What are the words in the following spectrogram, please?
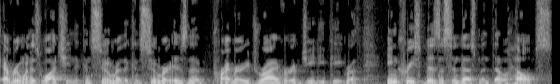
everyone is watching the consumer. The consumer is the primary driver of GDP growth. Increased business investment, though, helps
